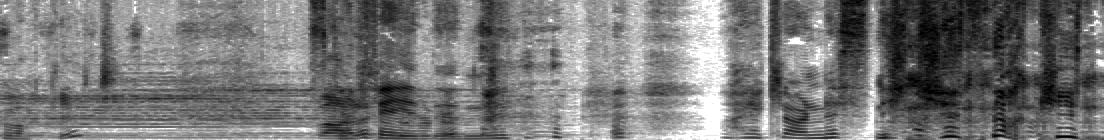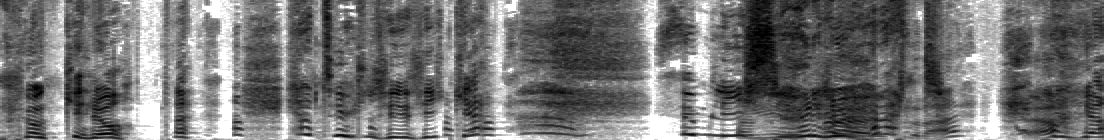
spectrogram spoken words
Vakkert. Skal jeg fade den ut? Jeg klarer nesten ikke å snakke uten å gråte. Jeg tuller ikke. Jeg blir så rørt. Ja.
